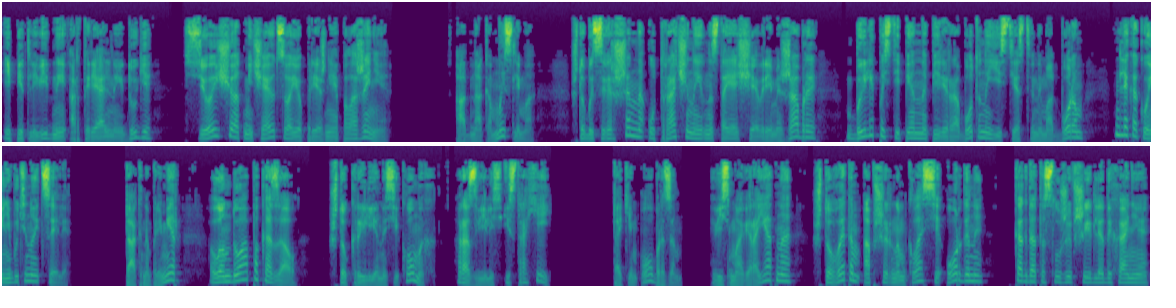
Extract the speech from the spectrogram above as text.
и петлевидные артериальные дуги все еще отмечают свое прежнее положение. Однако мыслимо, чтобы совершенно утраченные в настоящее время жабры были постепенно переработаны естественным отбором для какой-нибудь иной цели. Так, например, Лондуа показал, что крылья насекомых развились из трахей. Таким образом, весьма вероятно, что в этом обширном классе органы когда-то служившие для дыхания,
